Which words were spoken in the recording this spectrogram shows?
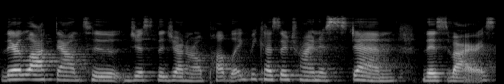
they're locked down to just the general public because they're trying to stem this virus.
